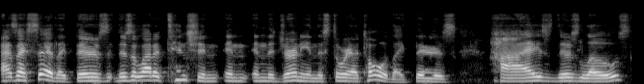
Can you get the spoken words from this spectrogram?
as I said, like there's there's a lot of tension in in the journey in the story I told. Like there's highs, there's lows,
